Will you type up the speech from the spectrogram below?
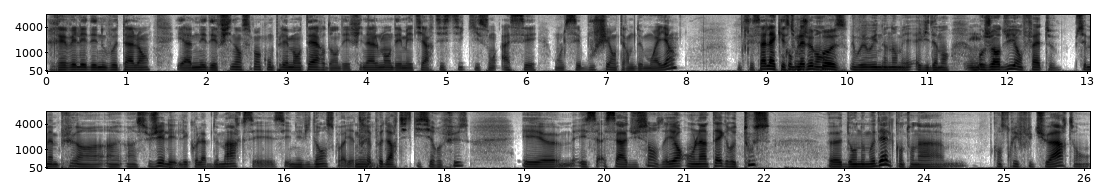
révéler des nouveaux talents et amener des financements complémentaires dans des finalement des métiers artistiques qui sont assez, on le sait, bouchés en termes de moyens. C'est ça la question que je pose. Oui, oui, non, non, mais évidemment. Mm. Aujourd'hui, en fait, c'est même plus un, un- un sujet. Les, les collabs de marque, c'est une évidence. Quoi. Il y a très peu d'artistes qui s'y refusent. Et, euh, et ça, ça a du sens. D'ailleurs, on l'intègre tous euh, dans nos modèles. Quand on a construit Fluctuart, on,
